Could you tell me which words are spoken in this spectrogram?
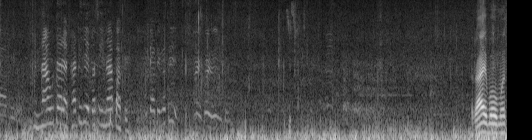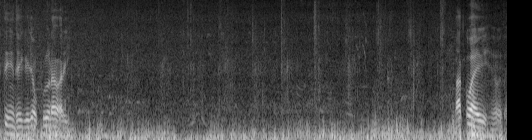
આ પડ્યો. ના ઉતારે ફાટી જાય પછી ના પાકે. ઉતારતી નથી. રાય બહુ મસ્તીની થઈ ગઈ જો ફૂલડા વાળી પાકવા આવી છે હવે તો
